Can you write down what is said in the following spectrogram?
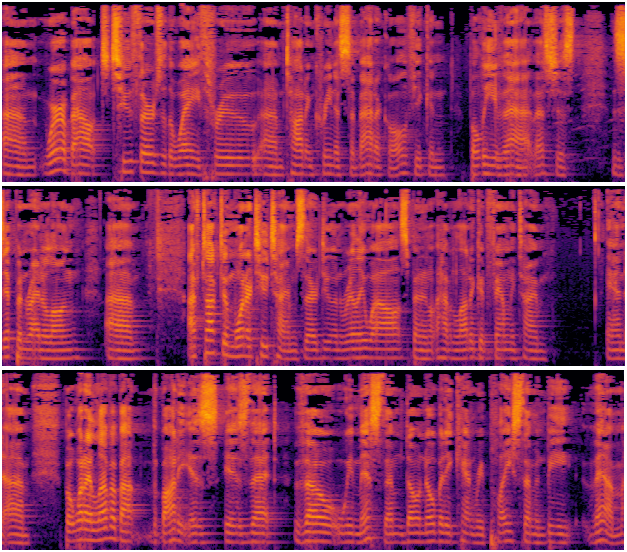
Um, we're about two thirds of the way through um, Todd and Karina's sabbatical, if you can believe that. That's just zipping right along. Um, I've talked to them one or two times. They're doing really well, spending having a lot of good family time. And um, but what I love about the body is is that though we miss them, though nobody can replace them and be them,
